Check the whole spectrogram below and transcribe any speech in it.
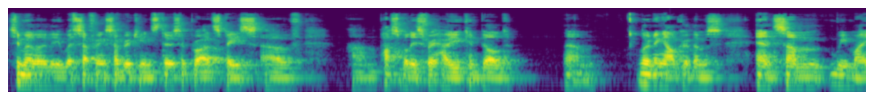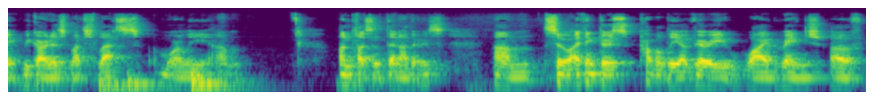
Similarly, with suffering subroutines, there's a broad space of um, possibilities for how you can build um, learning algorithms, and some we might regard as much less morally um, unpleasant than others. Um, so I think there's probably a very wide range of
